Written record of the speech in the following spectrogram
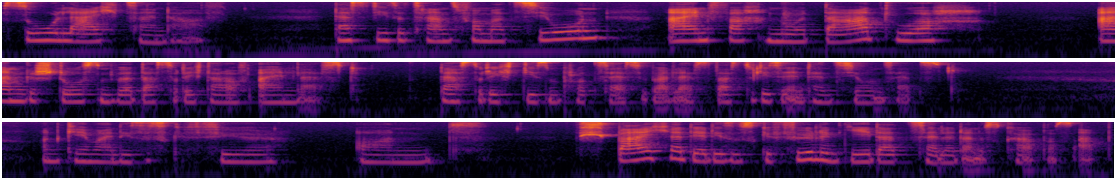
so leicht sein darf. Dass diese Transformation einfach nur dadurch angestoßen wird, dass du dich darauf einlässt, dass du dich diesem Prozess überlässt, dass du diese Intention setzt. Und geh mal in dieses Gefühl und Speicher dir dieses Gefühl in jeder Zelle deines Körpers ab.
